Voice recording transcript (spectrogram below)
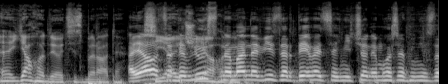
е, ягоди оці збирати. А я оце Сіяючі дивлюсь, ягоди. на мене візер дивиться і нічого не може мені зробити.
